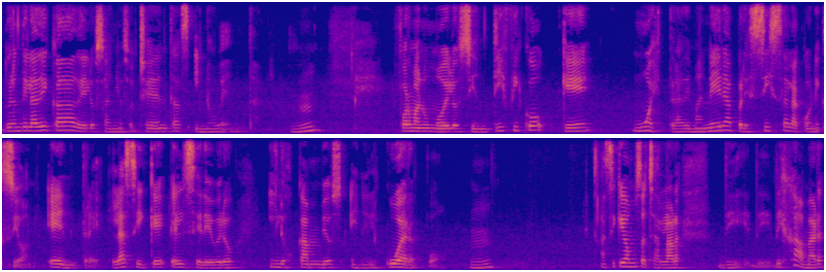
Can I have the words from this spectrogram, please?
durante la década de los años 80 y 90. Forman un modelo científico que muestra de manera precisa la conexión entre la psique, el cerebro y los cambios en el cuerpo. Así que vamos a charlar de, Hammer,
